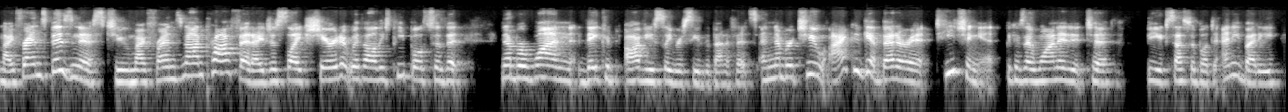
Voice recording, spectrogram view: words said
my friend's business to my friend's nonprofit. I just like shared it with all these people so that number one, they could obviously receive the benefits. And number two, I could get better at teaching it because I wanted it to be accessible to anybody.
